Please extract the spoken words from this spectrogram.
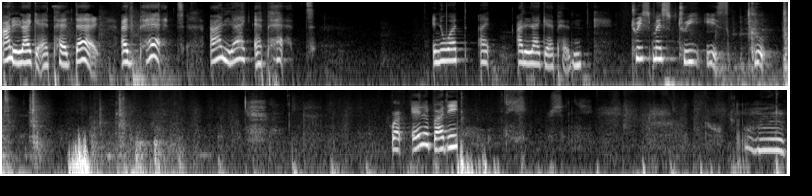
I like a pet day. A pet. I like a pet. You know what? I I like a pet. Christmas tree is good. But everybody Mhm.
